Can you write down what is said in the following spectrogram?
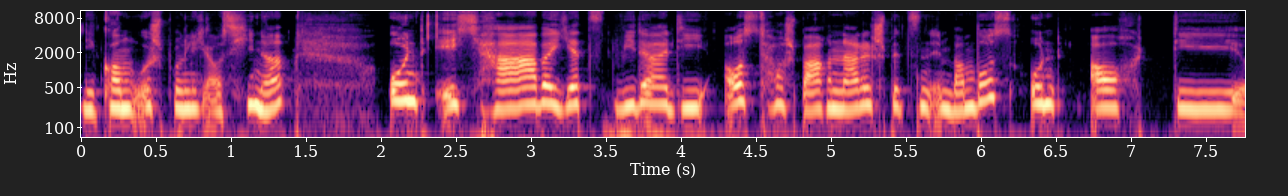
Die kommen ursprünglich aus China. Und ich habe jetzt wieder die austauschbaren Nadelspitzen in Bambus und auch die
